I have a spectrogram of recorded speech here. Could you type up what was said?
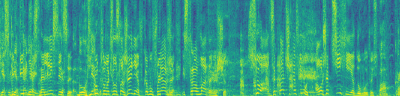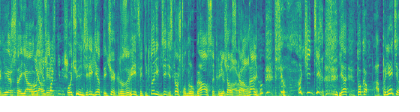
Если нет, конечно. на лестнице, ну, нет. крупного телосложения в камуфляже и с травматом еще. Все, от закладчиков не будет. А он же тихий, я думаю. То есть, А, конечно, я, уверен, очень интеллигентный человек, разумеется. Никто нигде не сказал, что он ругался, кричал, Нет, скандалил. Все очень тихо. Я только, а, понимаете,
